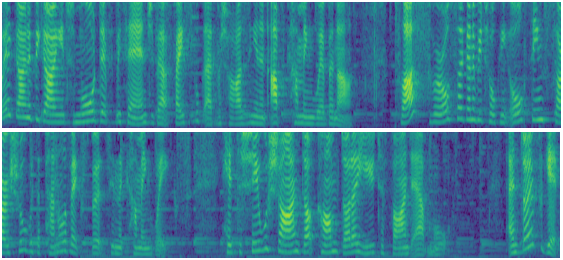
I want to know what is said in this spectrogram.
We're going to be going into more depth with Ange about Facebook advertising in an upcoming webinar. Plus, we're also going to be talking all things social with a panel of experts in the coming weeks. Head to shewillshine.com.au to find out more. And don't forget,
